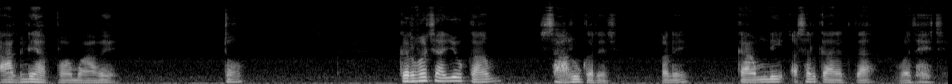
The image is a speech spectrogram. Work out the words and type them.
આજ્ઞા આપવામાં આવે તો કર્મચારીઓ કામ સારું કરે છે અને કામની અસરકારકતા વધે છે.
